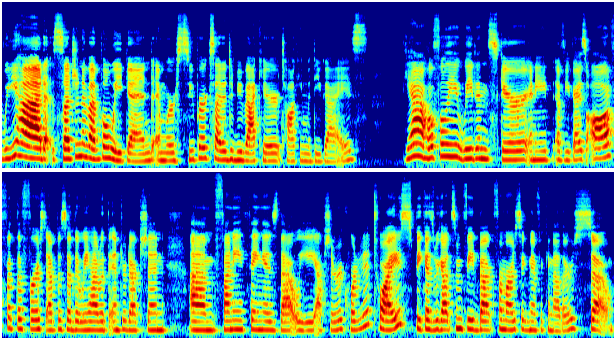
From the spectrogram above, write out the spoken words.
We had such an eventful weekend, and we're super excited to be back here talking with you guys. Yeah, hopefully we didn't scare any of you guys off with the first episode that we had with the introduction. Um, funny thing is that we actually recorded it twice because we got some feedback from our significant others. So,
